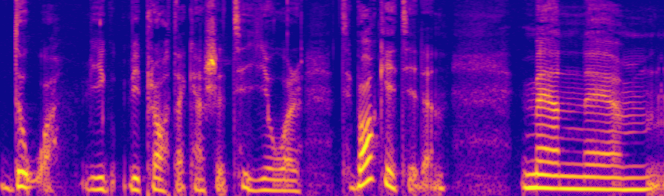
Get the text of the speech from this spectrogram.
då. Vi, vi pratar kanske tio år tillbaka i tiden. Men eh,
